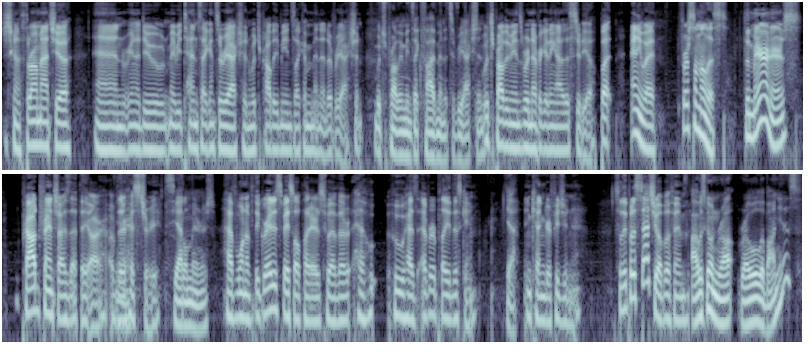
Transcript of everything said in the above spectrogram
Just gonna throw them at you, and we're gonna do maybe 10 seconds of reaction, which probably means like a minute of reaction, Which probably means like five minutes of reaction. which probably means we're never getting out of the studio. But anyway, first on the list, the Mariners, proud franchise that they are of their history, Seattle Mariners. have one of the greatest baseball players who have ever who has ever played this game. Yeah. In Ken Griffey Jr. So they put a statue up of him I was going Ra- Raul Ibanez.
